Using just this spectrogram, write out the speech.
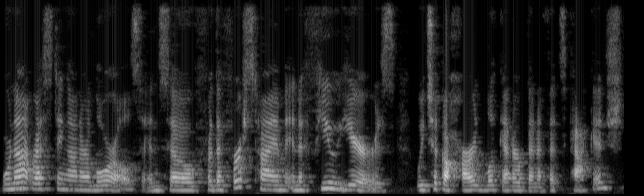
we're not resting on our laurels. And so, for the first time in a few years, we took a hard look at our benefits package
